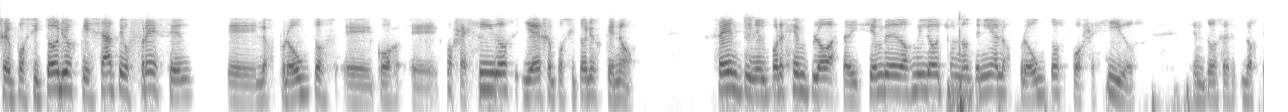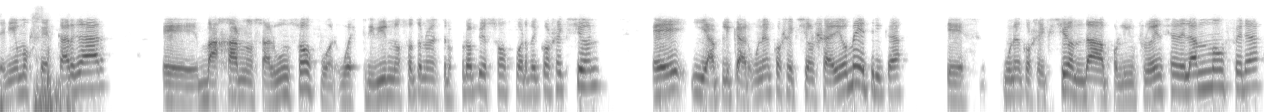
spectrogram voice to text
repositorios que ya te ofrecen eh, los productos eh, eh, corregidos y hay repositorios que no. Sentinel, por ejemplo, hasta diciembre de 2008 no tenía los productos corregidos. Entonces los teníamos que descargar, bajarnos algún software o escribir nosotros nuestros propios software de corrección y aplicar una corrección radiométrica, que es una corrección dada por la influencia de la atmósfera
